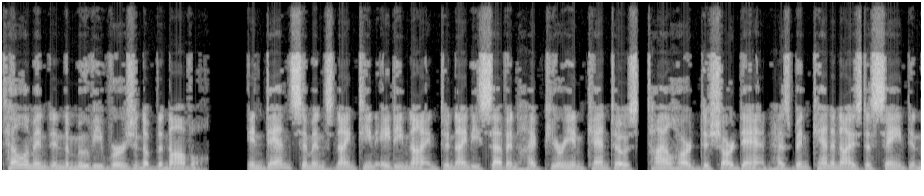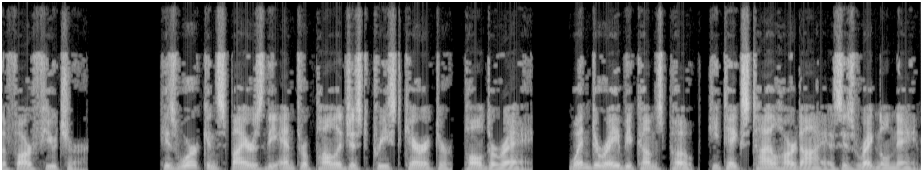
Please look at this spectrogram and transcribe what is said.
Telemond in the movie version of the novel. In Dan Simmons' 1989-97 Hyperion Cantos, Teilhard de Chardin has been canonized a saint in the far future. His work inspires the anthropologist priest character, Paul Duré. When Duré becomes pope, he takes Teilhard I as his regnal name.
